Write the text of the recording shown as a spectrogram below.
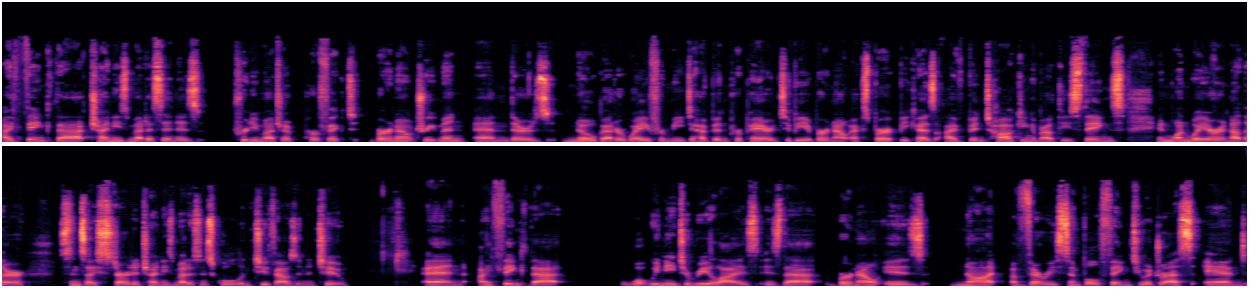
I think that Chinese medicine is pretty much a perfect burnout treatment, and there's no better way for me to have been prepared to be a burnout expert because I've been talking about these things in one way or another since I started Chinese medicine school in 2002. And I think that what we need to realize is that burnout is not a very simple thing to address. And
